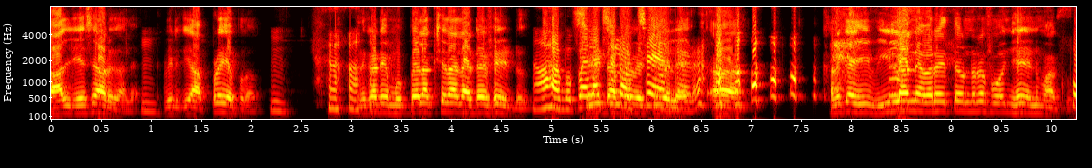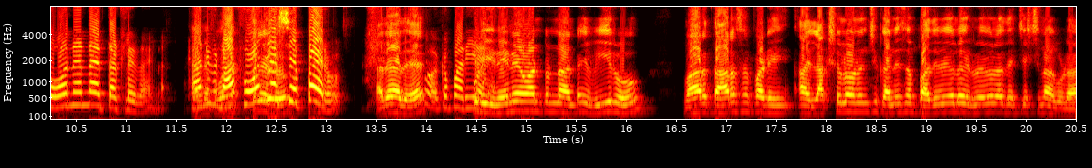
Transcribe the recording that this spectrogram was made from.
కాల్ చేసి అడగాలి. వీరికి అప్పుడే చెప్పుదాం. ఎందుకంటే ముప్పై లక్షలు అటే వేయడు ముప్పై లక్షలు కనుక ఈ వీళ్ళని ఎవరైతే ఉన్నారో ఫోన్ చేయండి మాకు. ఫోన్ అన్నా ఎత్తట్లేదు ఆయన. కానీ నాకు ఫోన్ చేసి. చెప్పారు. అదే అదే. నేనేమంటున్నా అంటే వీరు వారు తారసపడి ఆ లక్షలో నుంచి కనీసం పదివేలు ఇరవై వేలు తెచ్చిచ్చినా కూడా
